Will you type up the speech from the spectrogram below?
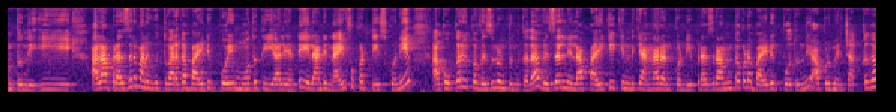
ఉంటుంది. ఈ అలా ప్రెజర్ మనకు త్వరగా బయటకు పోయి మూత తీయాలి అంటే ఇలాంటి నైఫ్ ఒకటి తీసుకొని ఆ కుక్కర్ యొక్క విజిల్ ఉంటుంది కదా విజిల్ని ఇలా పైకి కిందికి అన్నారనుకోండి ప్రెజర్ అంతా కూడా బయటకు పోతుంది. అప్పుడు మీరు చక్కగా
